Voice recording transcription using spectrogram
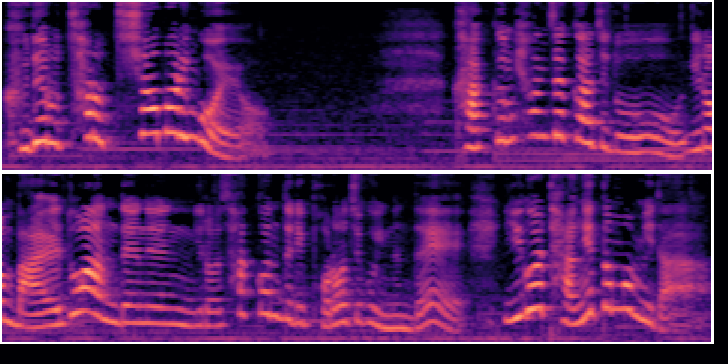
그대로 차로 치워버린 거예요. 가끔 현재까지도 이런 말도 안 되는 이런 사건들이 벌어지고 있는데 이걸 당했던 겁니다.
